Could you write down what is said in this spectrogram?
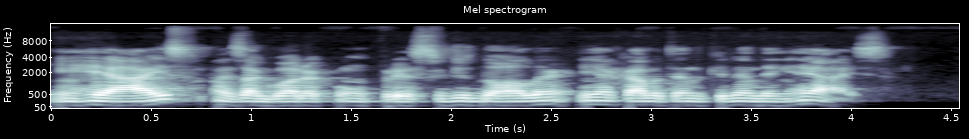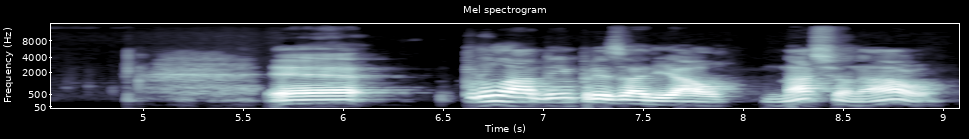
em reais, mas agora com o preço de dólar e acaba tendo que vender em reais. É, Para o lado empresarial nacional,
